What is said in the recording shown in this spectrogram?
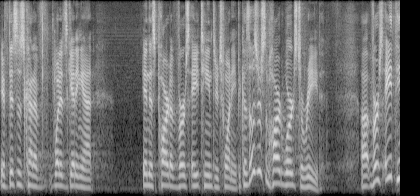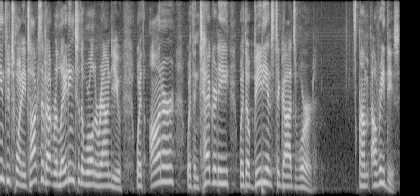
if this is kind of what it's getting at in this part of verse 18 through 20, because those are some hard words to read. Uh, verse 18 through 20 talks about relating to the world around you with honor, with integrity, with obedience to God's word. Um, I'll read these.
